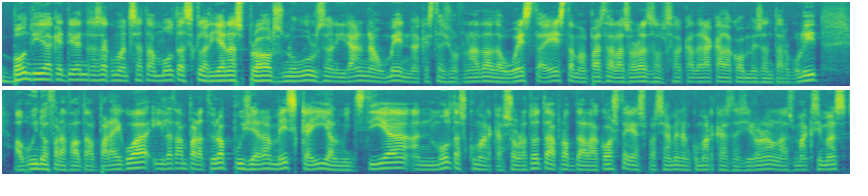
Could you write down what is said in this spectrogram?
Bon dia. Aquest divendres ha començat amb moltes clarianes, però els núvols aniran en augment. Aquesta jornada d'oest a est, amb el pas de les hores, el cel quedarà cada cop més enterbolit. Avui no farà falta el paraigua i la temperatura pujarà més que ahir al migdia en moltes comarques, sobretot a prop de la costa i especialment en comarques de Girona, on les màximes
